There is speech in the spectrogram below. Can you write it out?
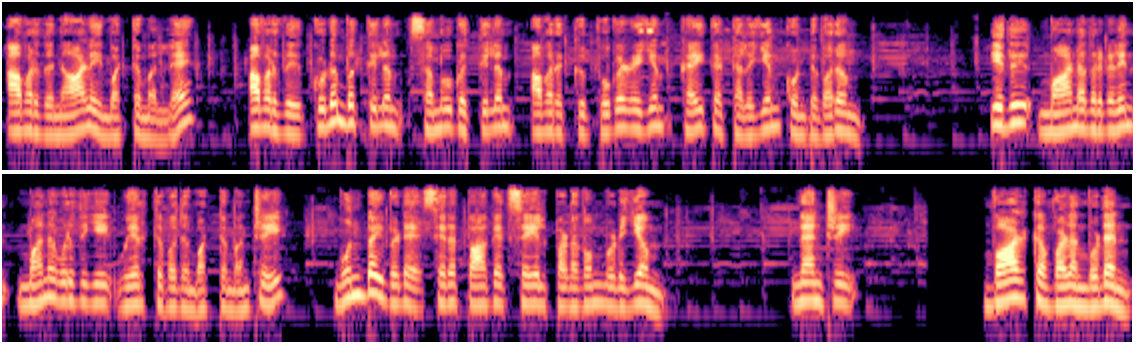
அவரது நாளை மட்டுமல்ல அவரது குடும்பத்திலும் சமூகத்திலும் அவருக்கு புகழையும் கைத்தட்டலையும் கொண்டு வரும். இது மாணவர்களின் மன உறுதியை உயர்த்துவது மட்டுமன்றி முன்பை விட சிறப்பாக செயல்படவும் முடியும். நன்றி. வாழ்க்க வளமுடன்.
